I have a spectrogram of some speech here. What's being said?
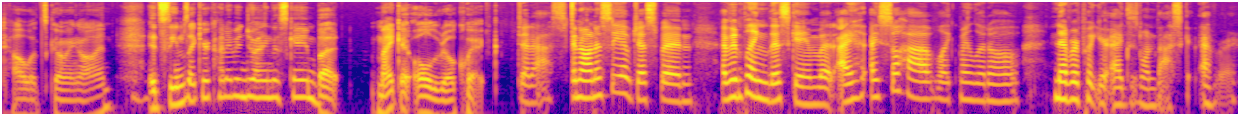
tell what's going on. Mm-hmm. It seems like you're kind of enjoying this game, but might get old real quick. Dead ass. And honestly, I've just been I've been playing this game, but I I still have like my little never put your eggs in one basket ever,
